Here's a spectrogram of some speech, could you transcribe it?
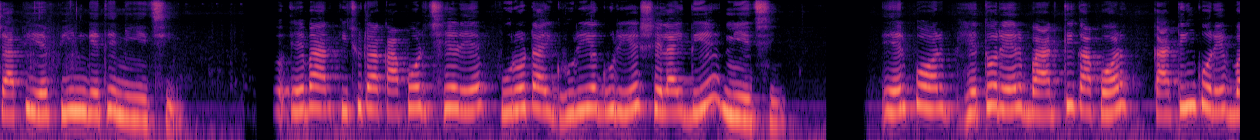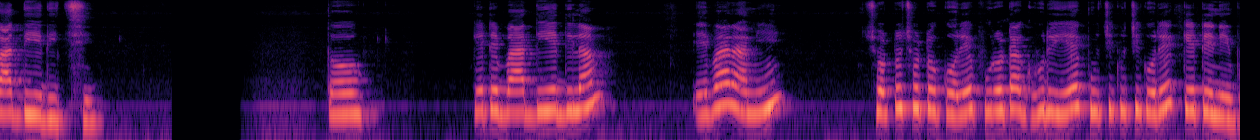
চাপিয়ে পিন গেঁথে নিয়েছি। তো এবার কিছুটা কাপড় ছেড়ে পুরোটাই ঘুরিয়ে ঘুরিয়ে সেলাই দিয়ে নিয়েছি। এরপর ভেতরের বাড়তি কাপড় কাটিং করে বাদ দিয়ে দিচ্ছি। তো কেটে বাদ দিয়ে দিলাম। এবার আমি ছোট ছোট করে পুরোটা ঘুরিয়ে কুচি কুচি করে কেটে নেব।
